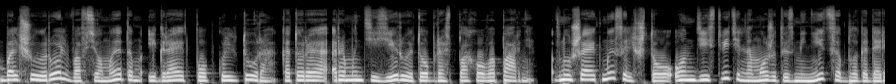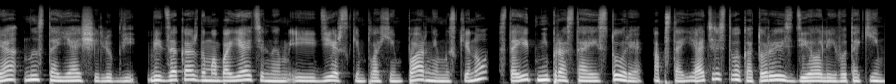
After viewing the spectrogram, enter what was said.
Большую роль во всем этом играет поп-культура, которая романтизирует образ плохого парня. Внушает мысль, что он действительно может измениться благодаря настоящей любви. Ведь за каждым обаятельным и дерзким плохим парнем из кино стоит непростая история, обстоятельства, которые сделали его таким.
